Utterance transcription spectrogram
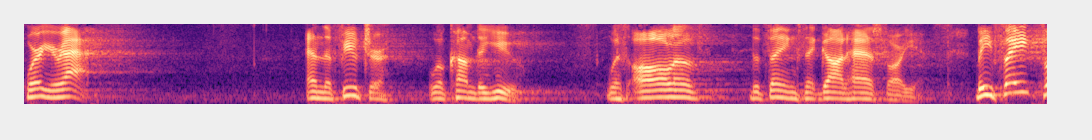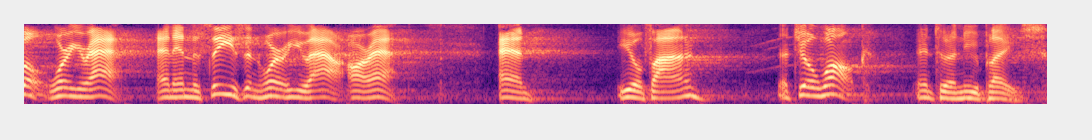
where you're at, and the future will come to you with all of the things that God has for you. Be faithful where you're at and in the season where you are, at, and you'll find that you'll walk into a new place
